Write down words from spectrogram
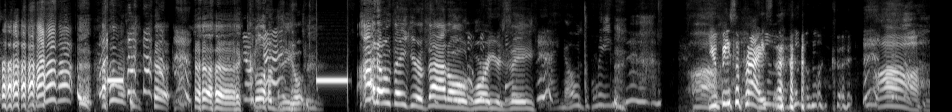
Clumsy. I don't think you're that old, Warrior Z. I know, please. You'd be surprised. Ah.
